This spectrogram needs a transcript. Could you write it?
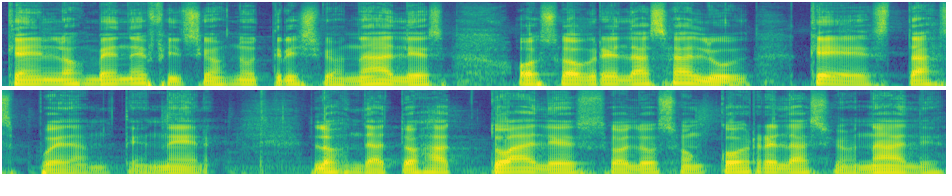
que en los beneficios nutricionales o sobre la salud que éstas puedan tener. Los datos actuales solo son correlacionales,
